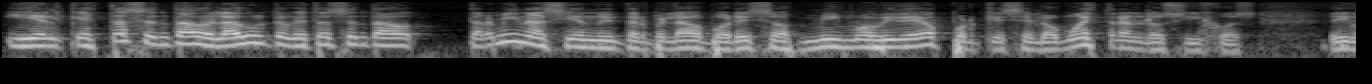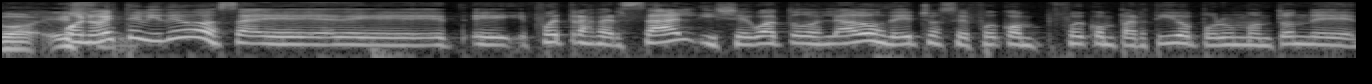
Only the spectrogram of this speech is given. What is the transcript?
Y el que está sentado, el adulto que está sentado, termina siendo interpelado por esos mismos videos porque se lo muestran los hijos. Digo, Bueno, este video eh, eh, fue transversal y llegó a todos lados. De hecho, se fue, fue compartido por un montón de,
